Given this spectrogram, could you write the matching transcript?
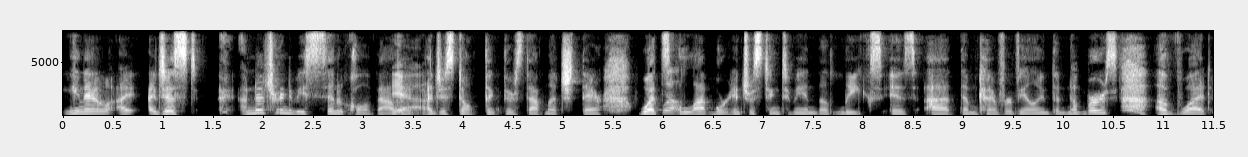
you know, I, I just, I'm not trying to be cynical about Yeah. it. I just don't think there's that much there. What's Well- a lot more interesting to me in the leaks is uh, them kind of revealing the numbers of what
